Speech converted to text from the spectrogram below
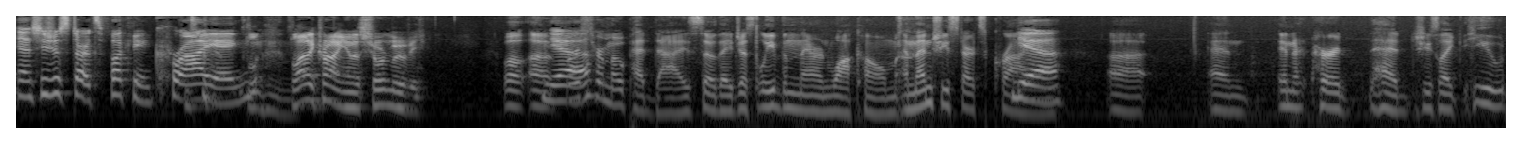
And she just starts fucking crying. A lot of crying in a short movie. Well, uh, Yeah. first her moped dies, so they just leave them there and walk home, and then she starts crying. yeah. Uh, and in her head she's like you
